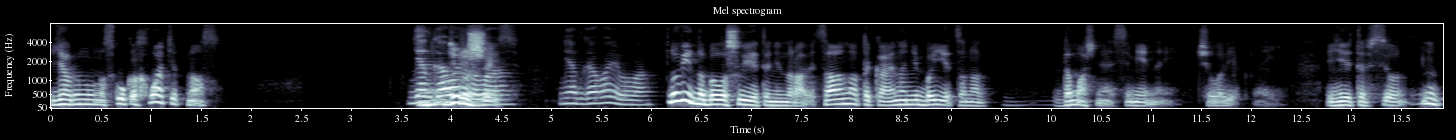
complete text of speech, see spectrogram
Я говорю, ну насколько хватит нас, Не отговаривала? держись. Не отговаривала? Ну, видно было, что ей это не нравится. А она такая, она не боец, она домашняя, семейный человек. И ей это все, ну,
